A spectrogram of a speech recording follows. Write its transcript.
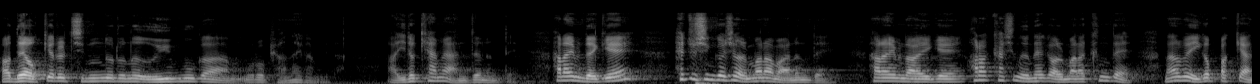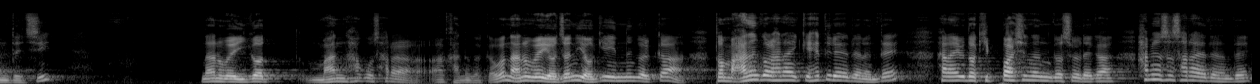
아, 내 어깨를 짓누르는 의무감으로 변해갑니다. 아, 이렇게 하면 안 되는데. 하나님 내게 해주신 것이 얼마나 많은데. 하나님 나에게 허락하신 은혜가 얼마나 큰데. 나는 왜 이것밖에 안 되지? 나는 왜 이것 만 하고 살아가는 걸까? 어, 나는 왜 여전히 여기에 있는 걸까? 더 많은 걸 하나님께 해드려야 되는데 하나님이 더 기뻐하시는 것을 내가 하면서 살아야 되는데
